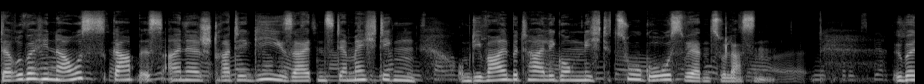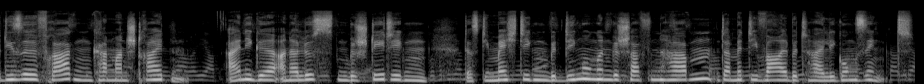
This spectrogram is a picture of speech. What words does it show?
Darüber hinaus gab es eine Strategie seitens der Mächtigen, um die Wahlbeteiligung nicht zu groß werden zu lassen. Über diese Fragen kann man streiten. Einige Analysten bestätigen, dass die Mächtigen Bedingungen geschaffen haben, damit die Wahlbeteiligung sinkt.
